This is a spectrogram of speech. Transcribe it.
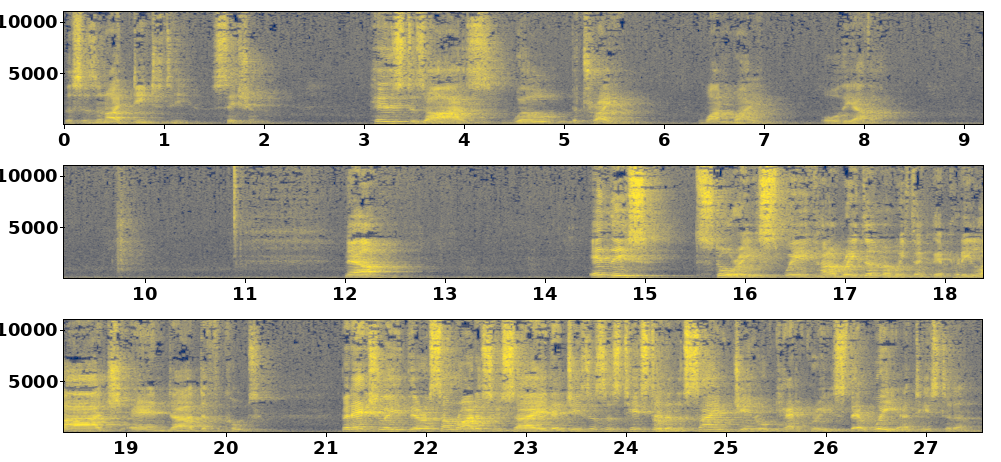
This is an identity session. His desires will betray him one way or the other. Now, in these stories, we kind of read them and we think they're pretty large and uh, difficult. But actually, there are some writers who say that Jesus is tested in the same general categories that we are tested in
